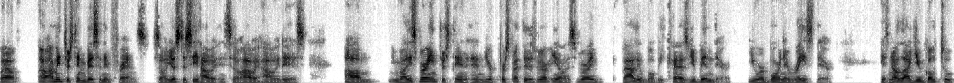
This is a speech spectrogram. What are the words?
well, uh, I'm interested in visiting France, so just to see how it so how it, how it is. Um, but it's very interesting, and your perspective is very you know it's very valuable because you've been there. You were born and raised there. It's not like you go to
